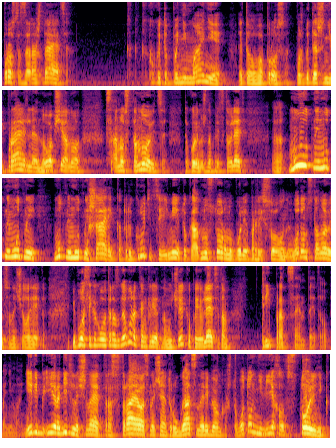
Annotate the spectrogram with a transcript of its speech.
просто зарождается какое-то понимание этого вопроса, может быть даже неправильное, но вообще оно, оно становится. Такое нужно представлять э, мутный, мутный, мутный, мутный, мутный шарик, который крутится и имеет только одну сторону более прорисованную. Вот он становится на человека. И после какого-то разговора конкретного у человека появляется там 3% этого понимания. И, и родитель начинает расстраиваться, начинает ругаться на ребенка, что вот он не въехал в стольник.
